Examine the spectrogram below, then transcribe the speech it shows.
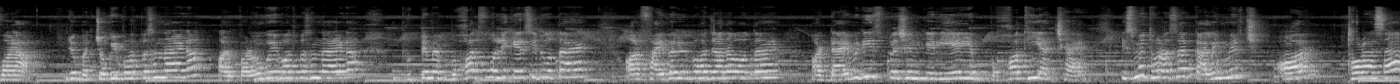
वड़ा। जो बच्चों को भी बहुत पसंद आएगा और बड़ों को भी बहुत पसंद आएगा। भुट्टे में बहुत फोलिक एसिड होता है और फाइबर भी बहुत ज़्यादा होता है और डायबिटीज़ पेशेंट के लिए ये बहुत ही अच्छा है। इसमें थोड़ा सा काली मिर्च और थोड़ा सा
